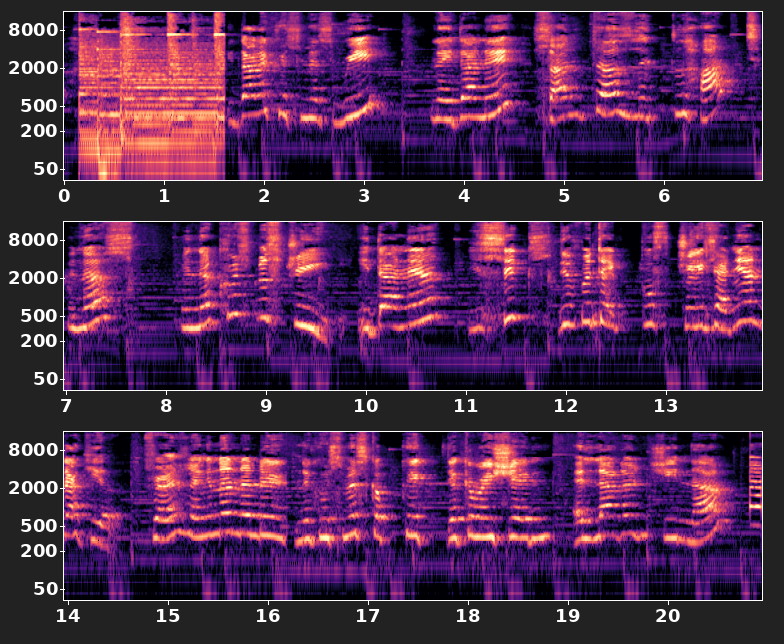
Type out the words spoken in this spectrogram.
ഇതാണ് ക്രിസ്മസ് ട്രീ ഇതാണ് സാന്റാസ് ലിറ്റിൽ ഹാറ്റ് പിന്നെ പിന്നെ ക്രിസ്മസ് ട്രീ ഇതാണ് six different type of trees and you're here. Friends, hanging on the, the Christmas cupcake decoration, and Lada and Sheena.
